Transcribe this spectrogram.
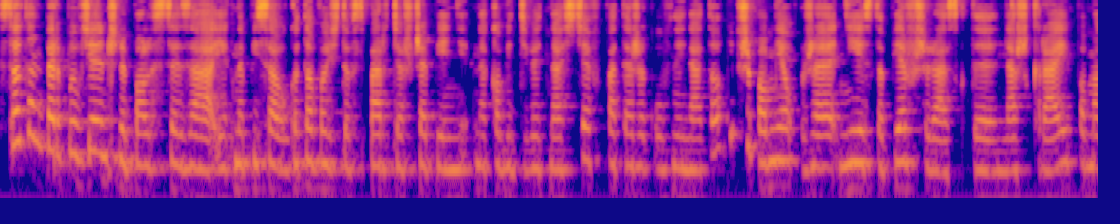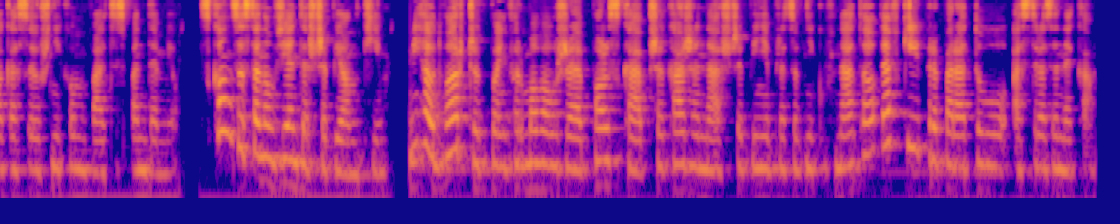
Stoltenberg był wdzięczny Polsce za, jak napisał, gotowość do wsparcia szczepień na COVID-19 w kwaterze głównej NATO i przypomniał, że nie jest to pierwszy raz, gdy nasz kraj pomaga sojusznikom w walce z pandemią. Skąd zostaną wzięte szczepionki? Michał Dworczyk poinformował, że Polska przekaże na szczepienie pracowników NATO dawki preparatu AstraZeneca.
